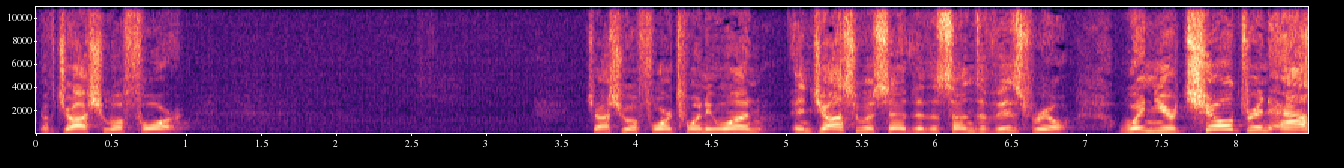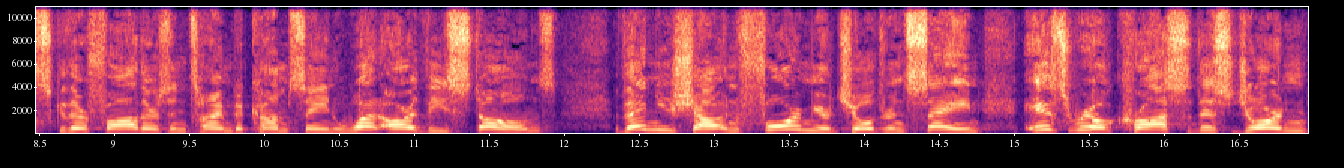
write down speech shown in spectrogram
of Joshua 4. Joshua 4:21 and Joshua said to the sons of Israel when your children ask their fathers in time to come saying what are these stones? Then you shall inform your children saying Israel crossed this Jordan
